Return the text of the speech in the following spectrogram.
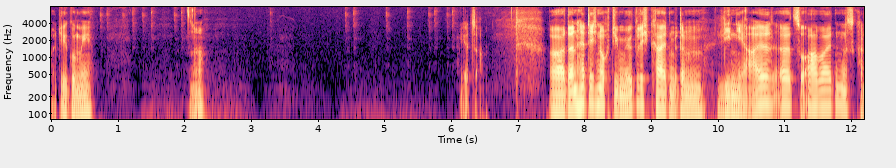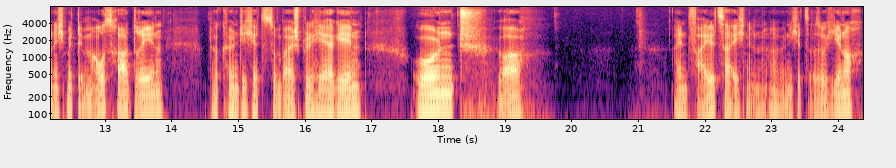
Radiergummi. Na. Jetzt. Äh, dann hätte ich noch die Möglichkeit, mit dem Lineal äh, zu arbeiten. Das kann ich mit dem Mausrad drehen. Da könnte ich jetzt zum Beispiel hergehen und ja, einen Pfeil zeichnen. Ja, wenn ich jetzt also hier noch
